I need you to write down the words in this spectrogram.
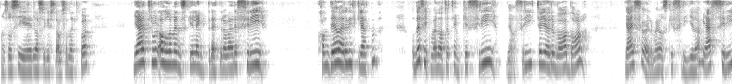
Og så sier Lasse Gustavsson etterpå Jeg tror alle mennesker lengter etter å være fri. Kan det være virkeligheten? Og det fikk meg da til å tenke fri. Ja, fri til å gjøre hva da? Jeg føler meg ganske fri i dag. Jeg er fri.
